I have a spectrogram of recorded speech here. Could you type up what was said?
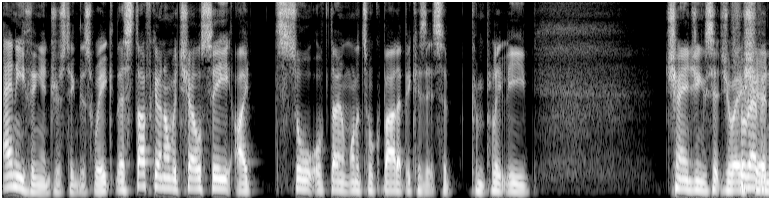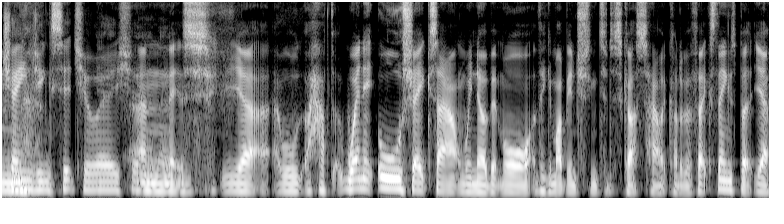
anything interesting this week, there's stuff going on with Chelsea. I sort of don't want to talk about it because it's a completely changing situation. Forever changing situation. And, and, it's, yeah, we'll have to, when it all shakes out and we know a bit more, I think it might be interesting to discuss how it kind of affects things. But yeah,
